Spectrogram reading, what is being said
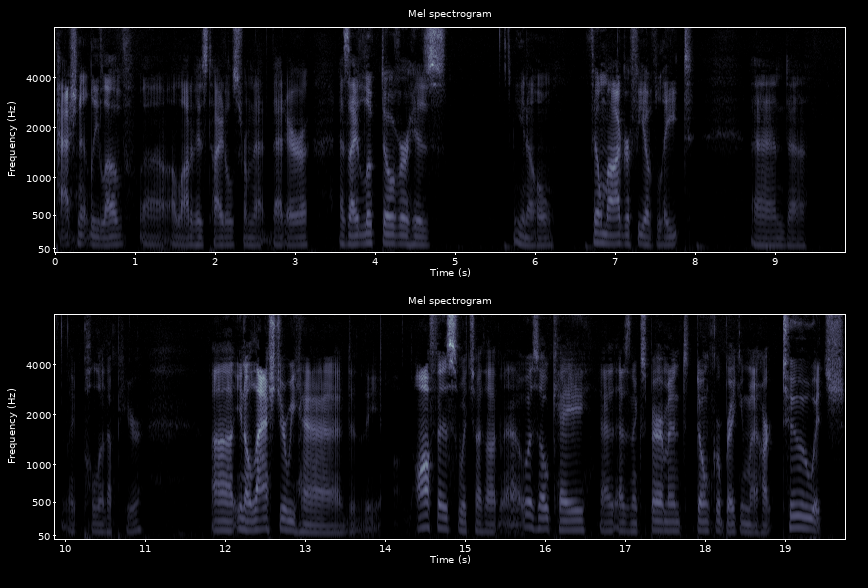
passionately love. Uh, a lot of his titles from that that era. As I looked over his, you know, filmography of late, and uh, like pull it up here. Uh, you know, last year we had the Office, which I thought eh, was okay as, as, an experiment. Don't Go Breaking My Heart 2, which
